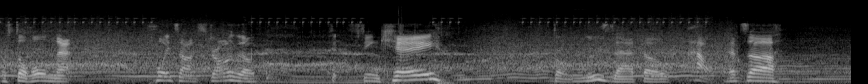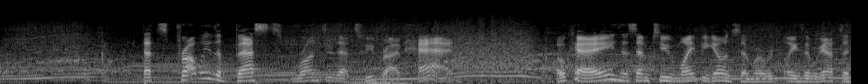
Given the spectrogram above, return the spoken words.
We're still holding that points on strong though. 15k. Don't lose that though. Wow, that's uh that's probably the best run through that sweeper I've had. Okay, this M2 might be going somewhere. Like I said, we're gonna have to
